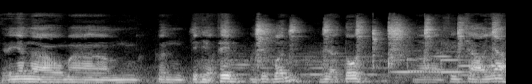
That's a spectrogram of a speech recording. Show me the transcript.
Thì anh em nào mà cần tìm hiểu thêm và tư vấn thì tôi. À, xin chào nha.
